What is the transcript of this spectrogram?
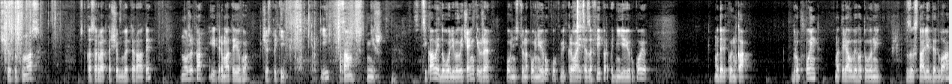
Що тут у нас? Ось така серветка, щоб витирати ножика і тримати його в чистоті. І сам ніж. Цікавий, доволі величенький, вже повністю наповнює руку. Відкривається за фліпер однією рукою. Модель клинка Drop Point. Матеріал виготовлений з сталі D2.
